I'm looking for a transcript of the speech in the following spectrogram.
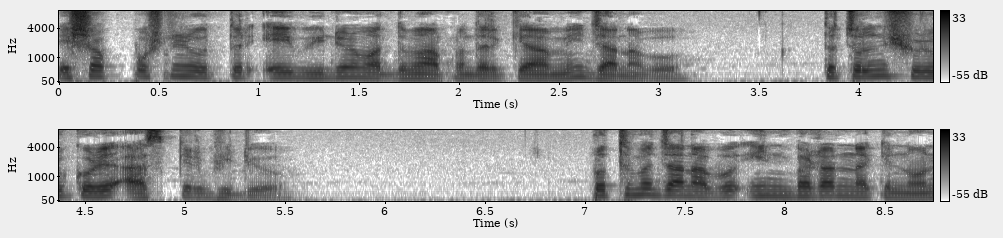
এসব প্রশ্নের উত্তর এই ভিডিওর মাধ্যমে আপনাদেরকে আমি জানাব। তো চলুন শুরু করে আজকের ভিডিও। প্রথমে জানাব, ইনভার্টার নাকি নন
